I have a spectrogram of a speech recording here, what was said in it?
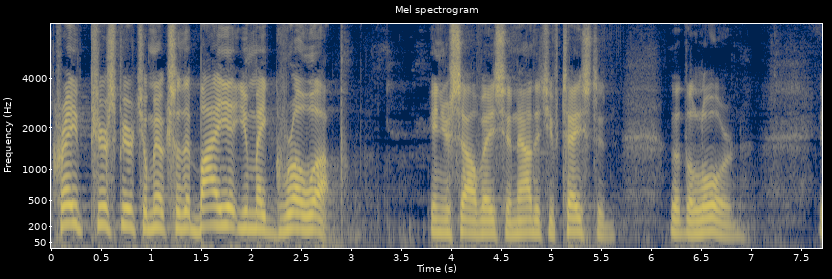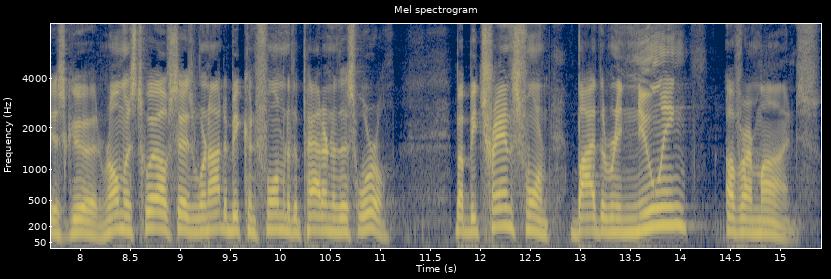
Crave pure spiritual milk so that by it you may grow up in your salvation now that you've tasted that the Lord is good. Romans 12 says we're not to be conformed to the pattern of this world, but be transformed by the renewing of our minds.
